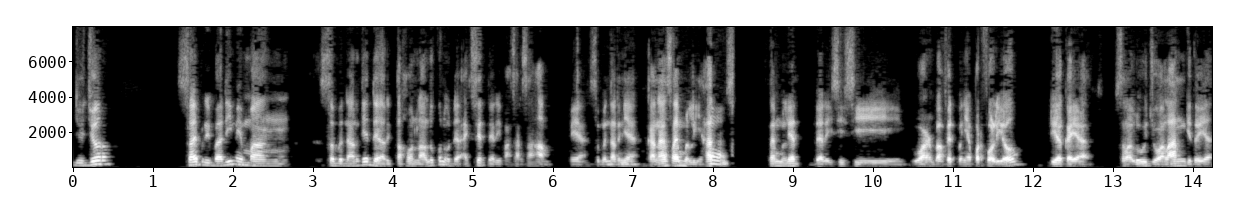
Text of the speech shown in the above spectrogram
jujur saya pribadi memang sebenarnya dari tahun lalu pun udah exit dari pasar saham ya sebenarnya karena saya melihat Hmm. saya melihat dari sisi Warren Buffett punya portfolio dia kayak selalu jualan gitu ya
